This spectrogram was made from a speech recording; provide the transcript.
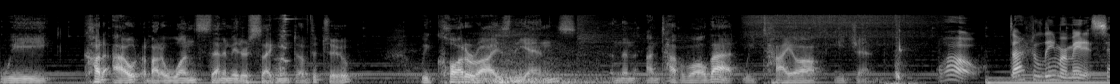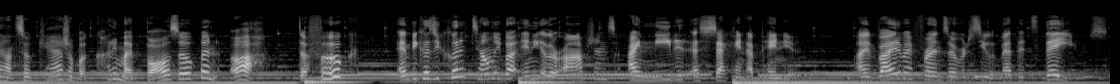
We cut out about a one centimeter segment of the tube. We cauterize the ends, and then on top of all that, we tie off each end. Whoa, Dr. Lemur made it sound so casual, but cutting my balls open? Ugh, the fook? And because he couldn't tell me about any other options, I needed a second opinion. I invited my friends over to see what methods they use.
